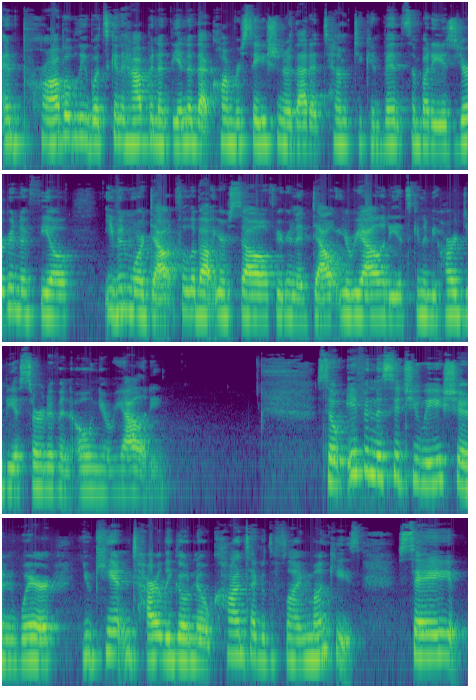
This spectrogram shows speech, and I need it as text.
And probably what's going to happen at the end of that conversation or that attempt to convince somebody is you're going to feel even more doubtful about yourself. You're going to doubt your reality. It's going to be hard to be assertive and own your reality. So, if in the situation where you can't entirely go no contact with the flying monkeys, say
